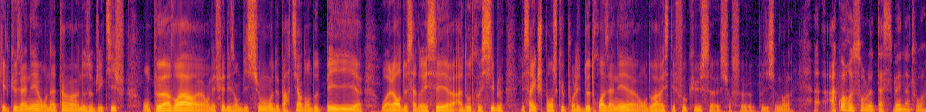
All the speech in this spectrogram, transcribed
quelques années on atteint nos objectifs, on peut avoir en effet des ambitions de partir dans d'autres pays ou alors de s'adresser à d'autres cibles. Mais c'est vrai que je pense que pour les 2-3 années, on doit rester focus sur ce positionnement-là. À quoi ressemble ta semaine à toi?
